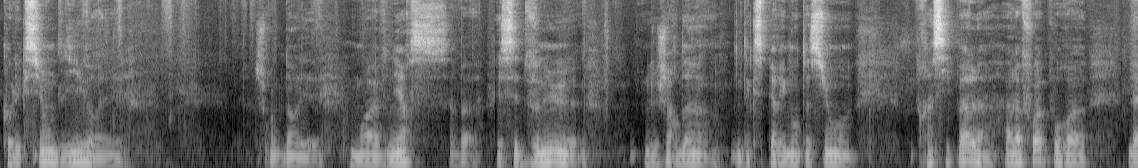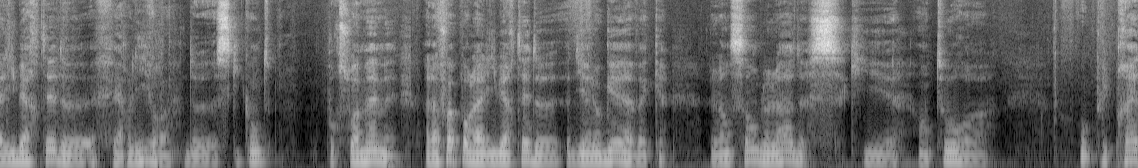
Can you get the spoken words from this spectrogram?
collection de livres et je crois que dans les mois à venir, ça va. Et c'est devenu le jardin d'expérimentation principal, à la fois pour euh, la liberté de faire livre de ce qui compte pour soi-même, et à la fois pour la liberté de dialoguer avec l'ensemble là de ce qui entoure euh, au plus près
